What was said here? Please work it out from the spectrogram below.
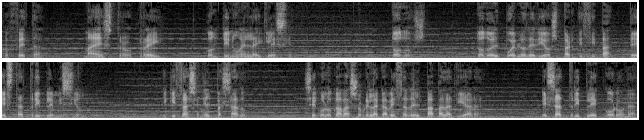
profeta, maestro, rey, continúa en la Iglesia. Todos, todo el pueblo de Dios participa de esta triple misión. Y quizás en el pasado se colocaba sobre la cabeza del Papa la tiara, esa triple corona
